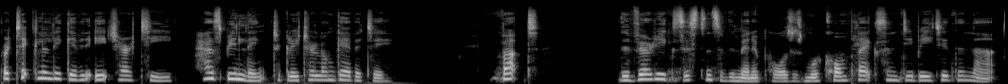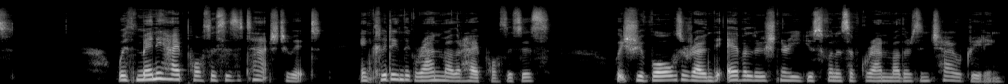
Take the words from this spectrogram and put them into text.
particularly given HRT has been linked to greater longevity. But the very existence of the menopause is more complex and debated than that. With many hypotheses attached to it, including the grandmother hypothesis, which revolves around the evolutionary usefulness of grandmothers in child rearing.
